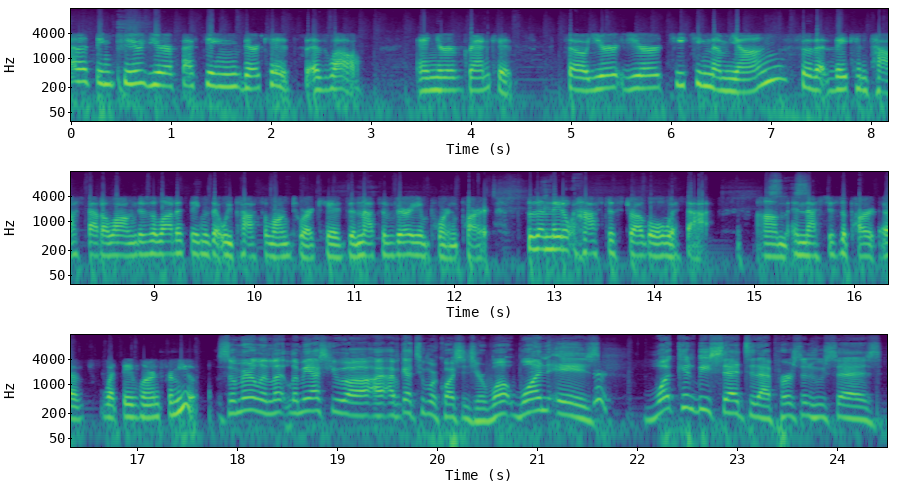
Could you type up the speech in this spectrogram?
got to think too. You're affecting their kids as well, and your grandkids. So you're you're teaching them young so that they can pass that along. There's a lot of things that we pass along to our kids, and that's a very important part. So then they don't have to struggle with that, um, and that's just a part of what they've learned from you. So, Marilyn, let, let me ask you. Uh, I, I've got two more questions here. One, one is, what can be said to that person who says,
